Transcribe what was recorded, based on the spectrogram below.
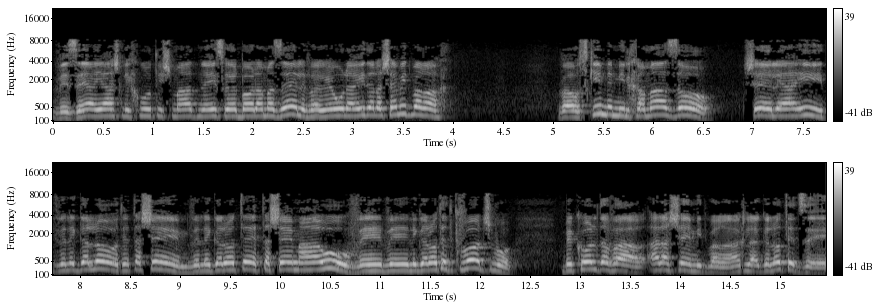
וזה היה שליחות השמעת בני ישראל בעולם הזה, לברר ולהעיד על השם יתברך. והעוסקים במלחמה זו של להעיד ולגלות את השם, ולגלות את השם האהוב, ולגלות את כבוד שמו בכל דבר על השם יתברך, לגלות את זה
